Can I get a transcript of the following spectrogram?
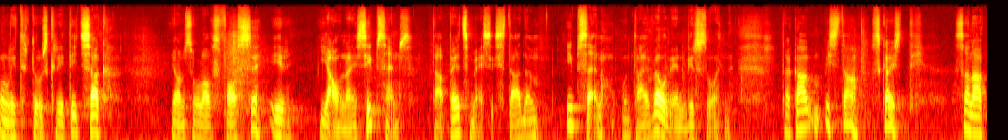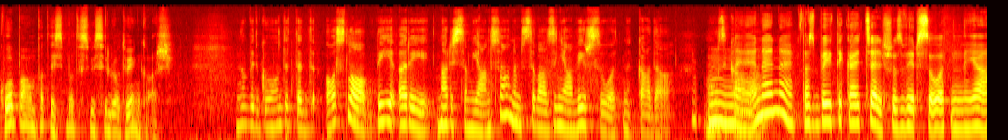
un literatūras kritiķis saka, Jans Olavs Fosse ir jaunais Ibsens. Tāpēc mēs izstādām Ibsenu, un tā ir vēl viena virsotne. Tā kā viss tā skaisti sanāk kopā, un patiesībā tas viss ir ļoti vienkārši. Nu, bet, Gunda, tad Oslo bija arī Marisam Jansonam savā ziņā virsotne kādā mūzikālā? Nē, nē, nē, tas bija tikai ceļš uz virsotni. Jā,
